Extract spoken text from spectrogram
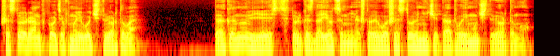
Шестой ранг против моего четвертого. Так оно и есть, только сдается мне, что его шестой не чита твоему четвертому.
